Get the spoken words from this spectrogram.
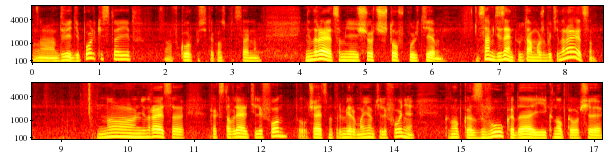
а, две дипольки стоит а, в корпусе таком специальном. Не нравится мне еще что в пульте. Сам дизайн пульта, может быть, и нравится, но не нравится, как вставляем телефон. Получается, например, в моем телефоне кнопка звука, да, и кнопка вообще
